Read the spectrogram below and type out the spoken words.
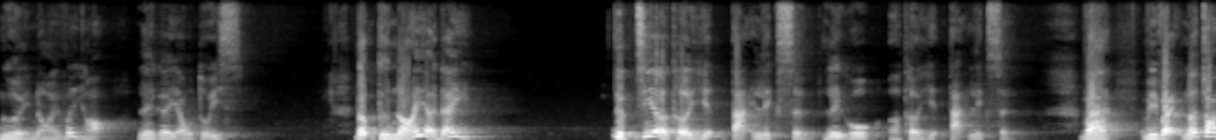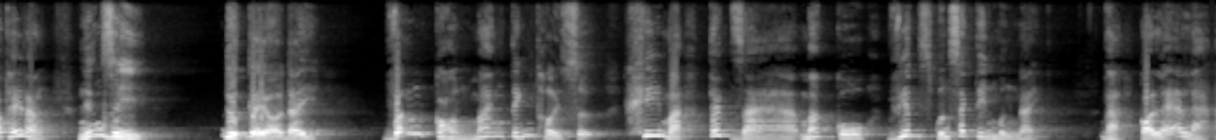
người nói với họ Legay Động từ nói ở đây được chia ở thời hiện tại lịch sử, Lego ở thời hiện tại lịch sử. Và vì vậy nó cho thấy rằng những gì được kể ở đây vẫn còn mang tính thời sự khi mà tác giả Marco viết cuốn sách tin mừng này và có lẽ là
